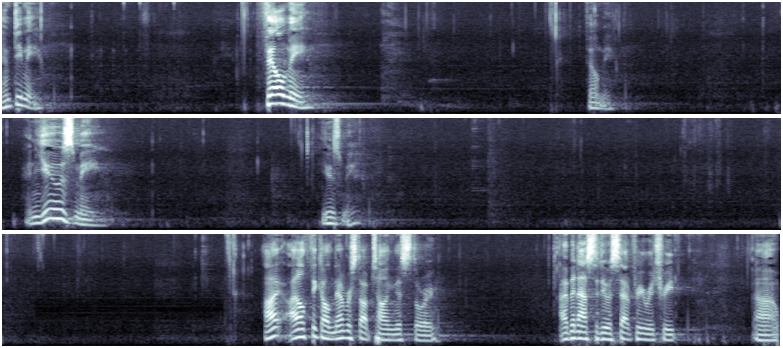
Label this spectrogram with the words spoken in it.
Empty me. Fill me. Fill me. And use me. Use me. I, I don't think I'll never stop telling this story. I've been asked to do a set free retreat. Uh,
